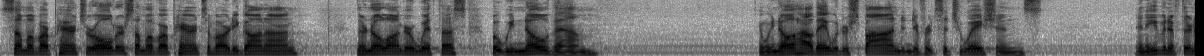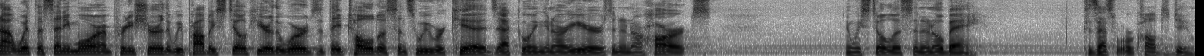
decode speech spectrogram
Some of our parents are older, some of our parents have already gone on. They're no longer with us, but we know them and we know how they would respond in different situations. And even if they're not with us anymore, I'm pretty sure that we probably still hear the words that they told us since we were kids echoing in our ears and in our hearts. And we still listen and obey because that's what we're called to do.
